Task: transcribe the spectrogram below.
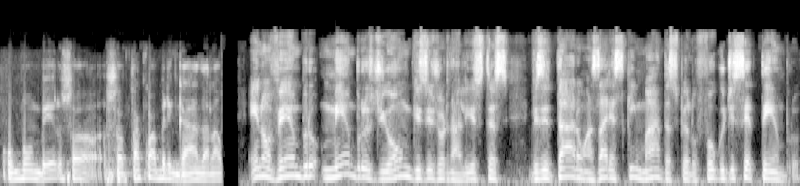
O bombeiro só, só tá com a brigada lá. Em novembro, membros de ONGs e jornalistas visitaram as áreas queimadas pelo fogo de setembro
